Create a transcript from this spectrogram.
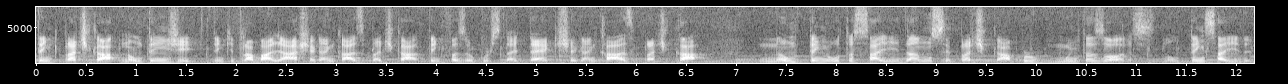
Tem que praticar, não tem jeito. Tem que trabalhar, chegar em casa e praticar. Tem que fazer o curso da ETEC, chegar em casa e praticar não tem outra saída a não ser praticar por muitas horas. Não tem saída.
